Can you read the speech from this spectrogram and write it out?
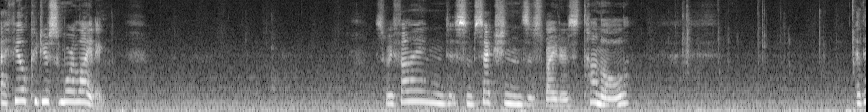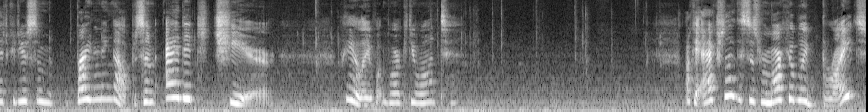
I feel could use some more lighting. So we find some sections of Spider's tunnel that could use some brightening up, some added cheer. Really, what more could you want? Okay, actually, this is remarkably bright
